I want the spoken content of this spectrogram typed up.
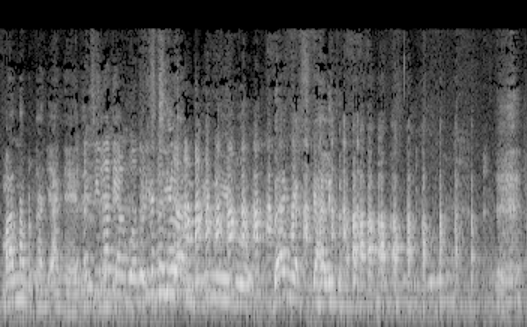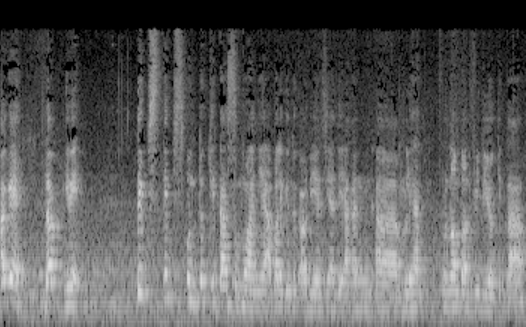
mana pertanyaannya ya? Tadi Kecilan ya, Bu. Kecilan begini, Bu. Banyak sekali tuh. Oke, Dok, gini. Tips-tips untuk kita semuanya, apalagi untuk audiens yang nanti akan uh, melihat menonton video kita,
